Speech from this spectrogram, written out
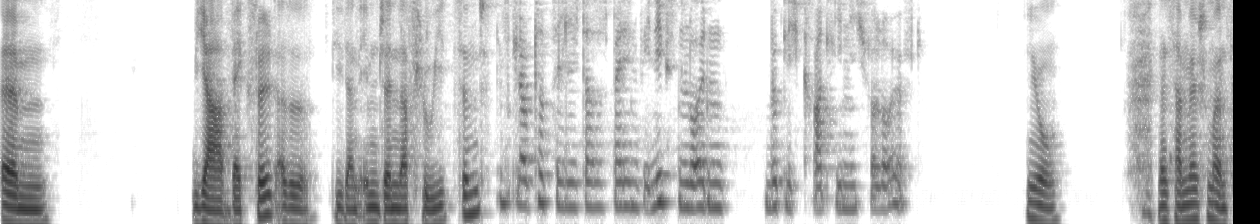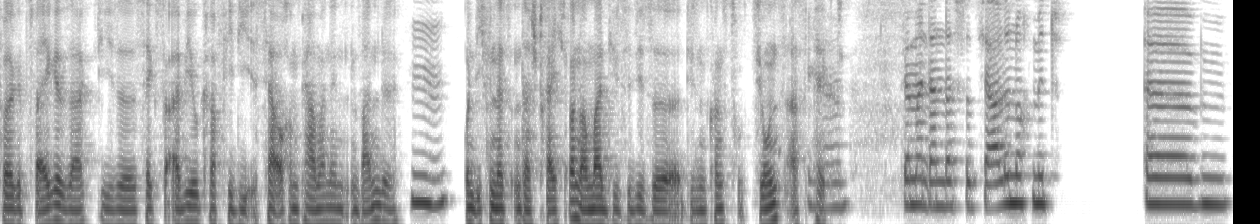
ähm, ja wechselt, also die dann eben genderfluid sind. Ich glaube tatsächlich, dass es bei den wenigsten Leuten wirklich geradlinig verläuft. Jo. Das haben wir schon mal in Folge 2 gesagt, diese Sexualbiografie, die ist ja auch im permanenten Wandel. Hm. Und ich finde, das unterstreicht auch nochmal diese, diese, diesen Konstruktionsaspekt. Ja. Wenn man dann das Soziale noch mit ähm,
